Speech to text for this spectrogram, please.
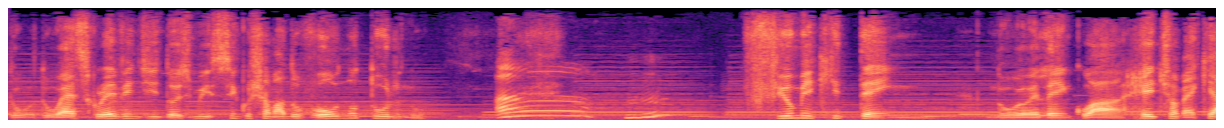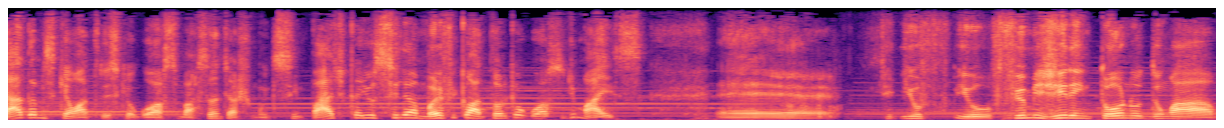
do, do Wes Craven de 2005 chamado Voo Noturno. Ah, uhum. Filme que tem no elenco a Rachel McAdams, que é uma atriz que eu gosto bastante, acho muito simpática, e o Cillian Murphy, que é um ator que eu gosto demais. É... E, o, e o filme gira em torno de uma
